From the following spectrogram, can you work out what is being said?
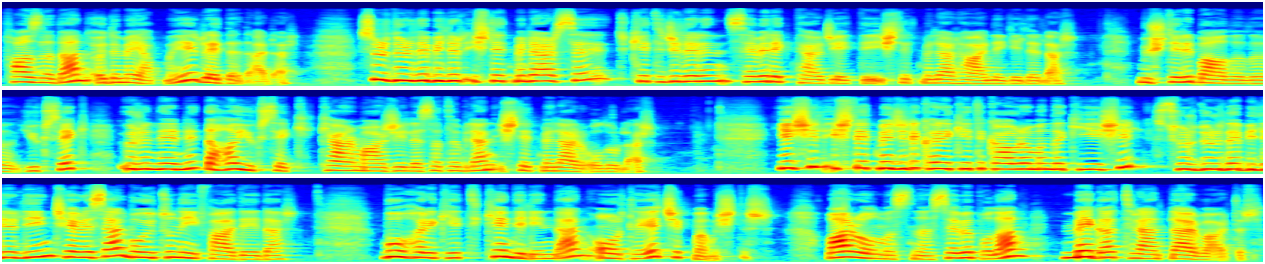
fazladan ödeme yapmayı reddederler. Sürdürülebilir işletmelerse tüketicilerin severek tercih ettiği işletmeler haline gelirler. Müşteri bağlılığı yüksek, ürünlerini daha yüksek kar marjıyla satabilen işletmeler olurlar. Yeşil işletmecilik hareketi kavramındaki yeşil, sürdürülebilirliğin çevresel boyutunu ifade eder. Bu hareket kendiliğinden ortaya çıkmamıştır. Var olmasına sebep olan mega trendler vardır.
